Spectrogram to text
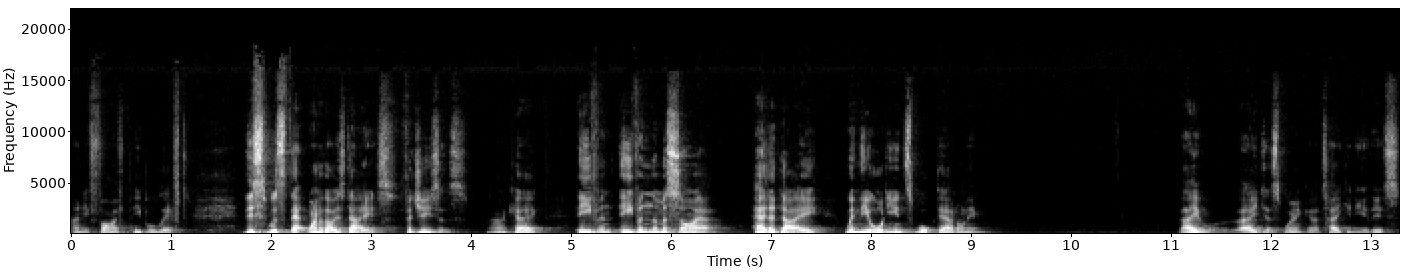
only five people left. This was that one of those days for Jesus. Okay? Even, even the Messiah had a day when the audience walked out on him. They, they just weren't going to take any of this.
